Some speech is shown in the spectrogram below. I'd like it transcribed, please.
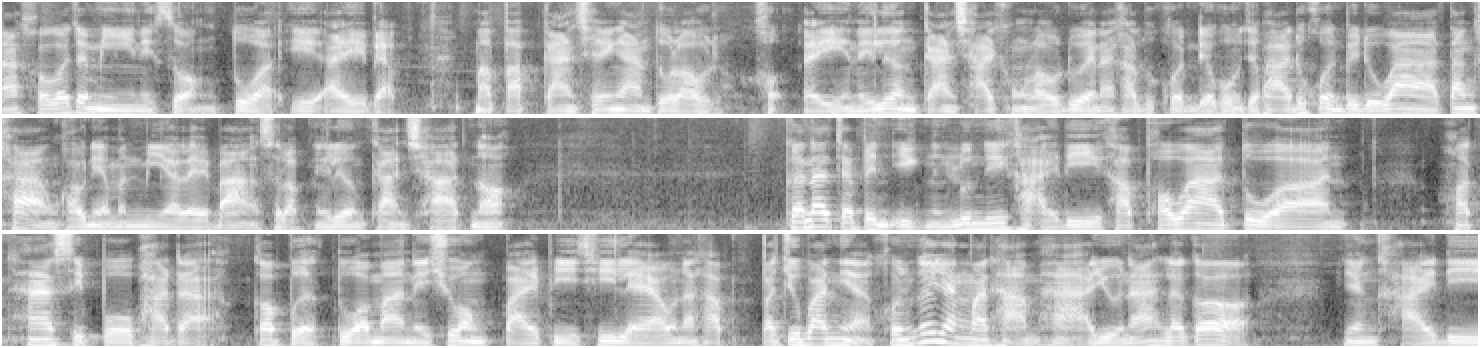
นะเขาก็จะมีในส่วนตัว AI แบบมาปรับการใช้งานตัวเราในเรื่องการชาร์จของเราด้วยนะครับทุกคนเดี๋ยวผมจะพาทุกคนไปดูว่าตั้งค่าของเขาเนี่ยมันมีอะไรบ้างสำหรับในเรื่องการชาร์จเนาะ ก็น่าจะเป็นอีกหนึ่งรุ่นที่ขายดีครับ เพราะว่าตัว Hot 50 Pro Plus อะก็เปิดตัวมาในช่วงปลายปีที่แล้วนะครับ ปัจจุบันเนี่ยคนก็ยังมาถามหาอยู่นะ แล้วก็ยังขายดี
